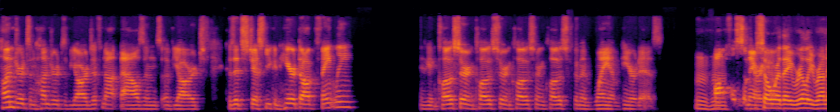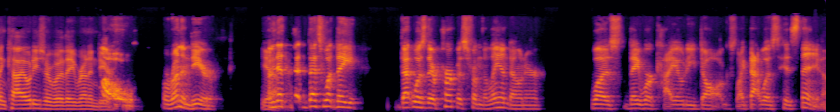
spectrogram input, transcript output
hundreds and hundreds of yards, if not thousands of yards, because it's just you can hear a dog faintly. He's getting closer and closer and closer and closer, and then wham, here it is. Mm-hmm. Awful scenario. So were they really running coyotes or were they running deer? Oh, we're running deer. Yeah, I mean that, that that's what they that was their purpose from the landowner was they were coyote dogs. Like that was his thing. Yeah.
